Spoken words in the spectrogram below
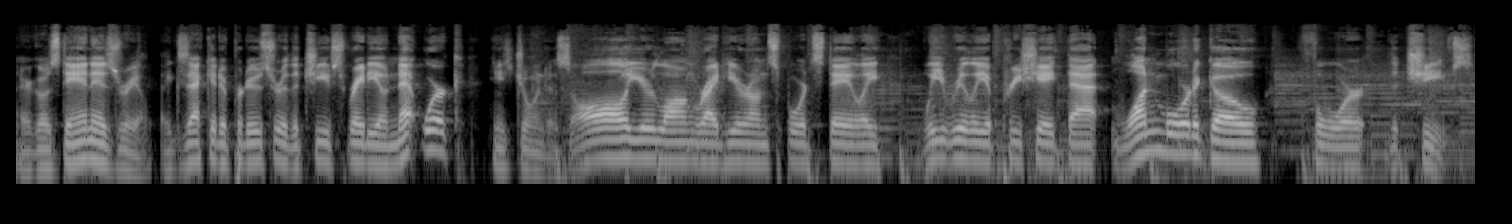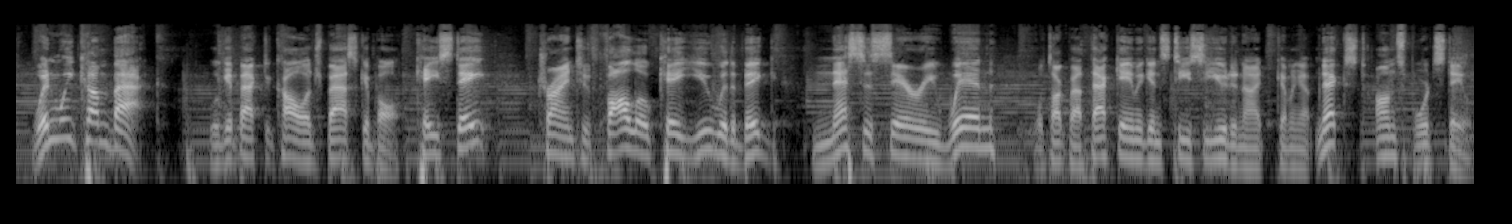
There goes Dan Israel, executive producer of the Chiefs Radio Network. He's joined us all year long right here on Sports Daily. We really appreciate that. One more to go for the Chiefs. When we come back, we'll get back to college basketball. K State trying to follow KU with a big necessary win. We'll talk about that game against TCU tonight coming up next on Sports Daily.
